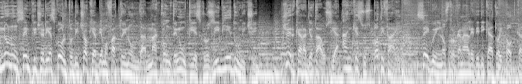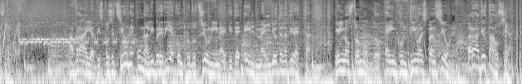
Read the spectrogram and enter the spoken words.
Non un semplice riascolto di ciò che abbiamo fatto in onda, ma contenuti esclusivi ed unici. Cerca Radio Tausia anche su Spotify. Segui il nostro canale dedicato ai podcast. Avrai a disposizione una libreria con produzioni inedite e il meglio della diretta. Il nostro mondo è in continua espansione. Radio Tausia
